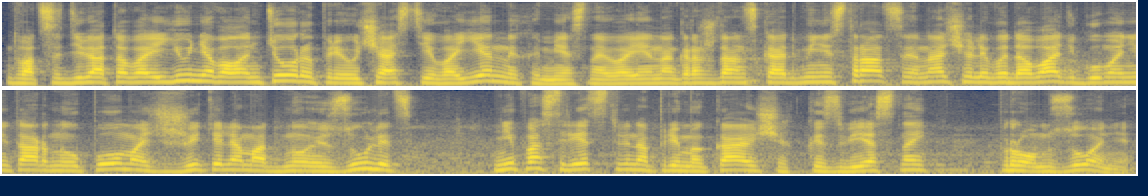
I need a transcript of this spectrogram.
29 июня волонтеры при участии военных и местной военно-гражданской администрации начали выдавать гуманитарную помощь жителям одной из улиц, непосредственно примыкающих к известной промзоне.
